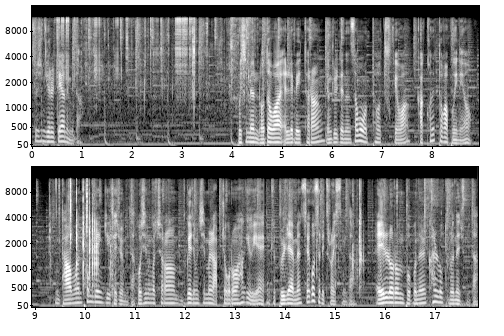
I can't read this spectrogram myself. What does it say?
수신기를 떼어냅니다. 보시면 rudder와 엘리베이터랑 연결되는 servo 모터 두 개와 각 connector가 보이네요. 다음은 foam 비행기 개조입니다. 보시는 것처럼 무게중심을 앞쪽으로 하기 위해 이렇게 분리하면 쇠구슬이 들어있습니다. aileron 부분을 칼로 도려내줍니다.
